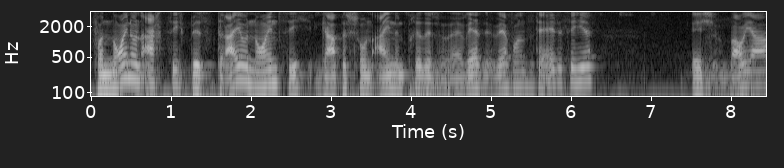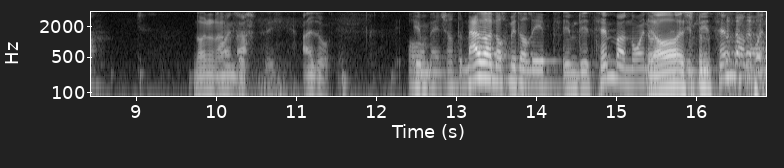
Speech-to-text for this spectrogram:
Von 89 bis 93 gab es schon einen Präsidenten. Äh, wer, wer von uns ist der Älteste hier? Ich, Baujahr 89. 89. Also, Oh Im- Mensch, hat der Mauer noch miterlebt. Im Dezember, 9, Ja, im, Dezember 9,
